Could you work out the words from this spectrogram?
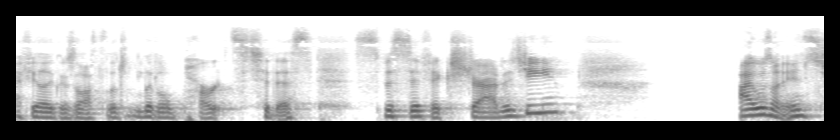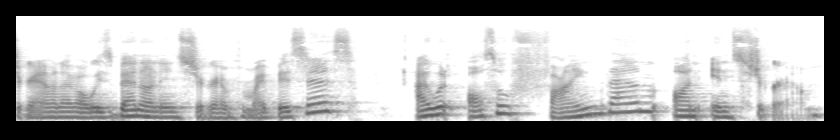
I feel like there's lots of little parts to this specific strategy. I was on Instagram and I've always been on Instagram for my business. I would also find them on Instagram.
